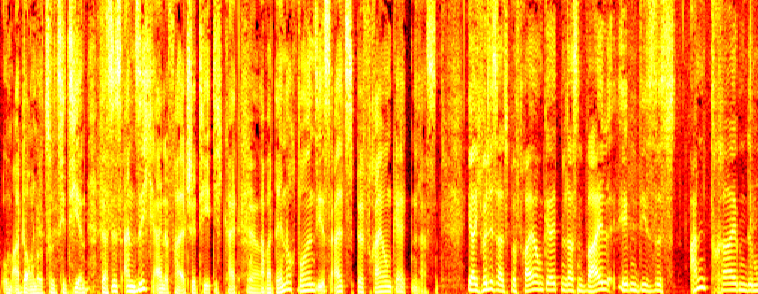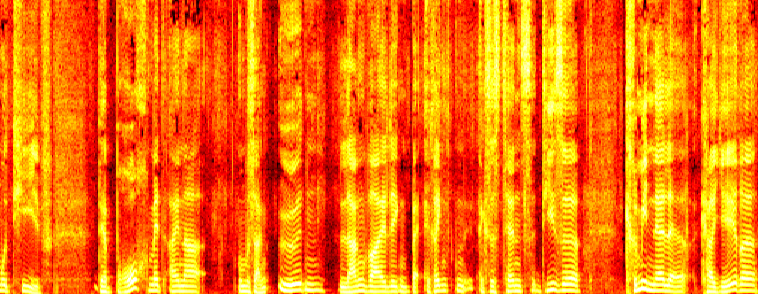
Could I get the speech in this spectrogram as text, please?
um Adorno zu zitieren. Das ist an sich eine falsche Tätigkeit, ja. aber dennoch wollen Sie es als Befreiung gelten lassen. Ja, ich will es als Befreiung gelten lassen, weil eben dieses antreibende Motiv, der Bruch mit einer, man muss sagen, öden, langweiligen, beengten Existenz, diese kriminelle Karriere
